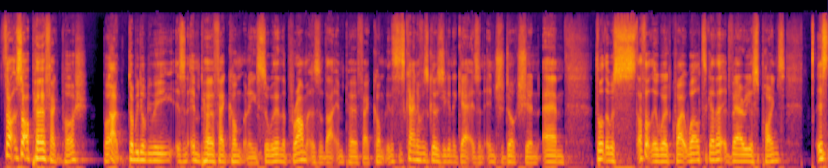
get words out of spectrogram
It's not, it's not a perfect push, but WWE is an imperfect company. So within the parameters of that imperfect company, this is kind of as good as you're going to get as an introduction. Um, thought there was, I thought they worked quite well together at various points. This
